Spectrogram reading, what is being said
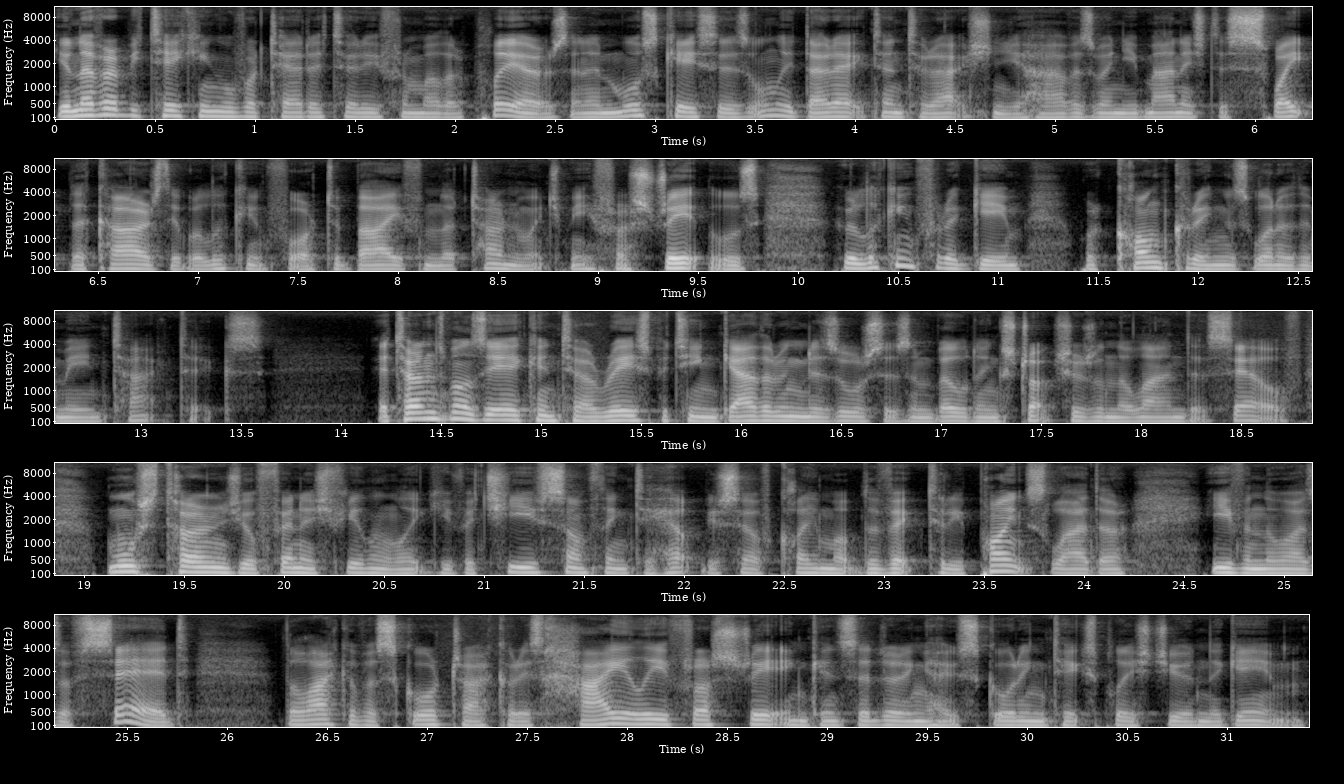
You'll never be taking over territory from other players, and in most cases, only direct interaction you have is when you manage to swipe the cards they were looking for to buy from their turn, which may frustrate those who are looking for a game where conquering is one of the main tactics. It turns Mosaic into a race between gathering resources and building structures on the land itself. Most turns you'll finish feeling like you've achieved something to help yourself climb up the victory points ladder, even though, as I've said, the lack of a score tracker is highly frustrating considering how scoring takes place during the game.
